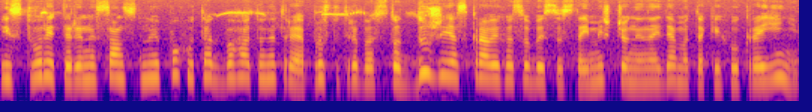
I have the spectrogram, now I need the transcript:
і створити ренесансну епоху, так багато не треба. Просто треба 100 дуже яскравих особистостей. Ми що не знайдемо таких в Україні.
